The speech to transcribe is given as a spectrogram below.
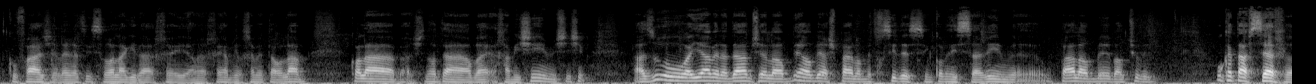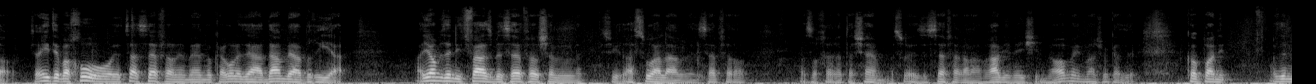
התקופה של ארץ ישראל, נגיד אחרי, אחרי מלחמת העולם, כל ה... בשנות ה-50, 60, אז הוא היה בן אדם של הרבה הרבה השפעה, לו מתחסידס עם כל מיני שרים, הוא פעל הרבה תשובה. הוא כתב ספר, כשהייתי בחור, יצא ספר ממנו, קראו לזה האדם והבריאה. היום זה נתפס בספר של, שעשו עליו, ספר, לא זוכר את השם, עשו איזה ספר עליו, רבי מיישי מאובן, משהו כזה, קופונים. אז הם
